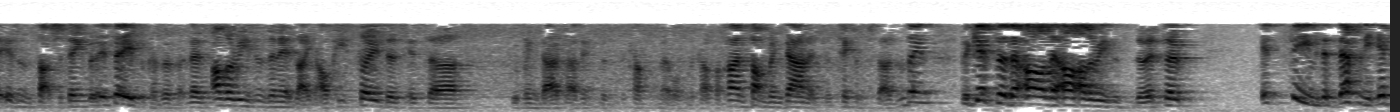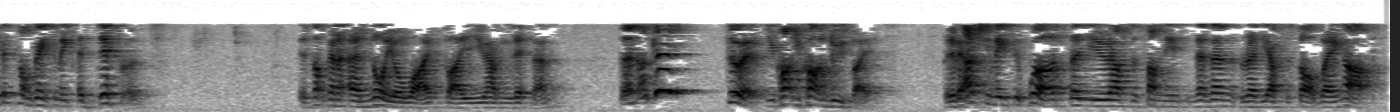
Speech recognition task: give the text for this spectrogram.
there isn't such a thing, but they say because of, there's other reasons in it, like Al Pistoid, it's, uh, who brings out, I think the, the cup, no, it wasn't the cup, Chaim, some bring down, it's a tikkun certain things. But kitzah, there are, there are other reasons to do it. So, it seems that definitely, if it's not going to make a difference, it's not going to annoy your wife by you having lit them, then okay, do it. You can't, you can't lose by it. But if it actually makes it worse, then you have to suddenly, then, you have to start weighing up,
